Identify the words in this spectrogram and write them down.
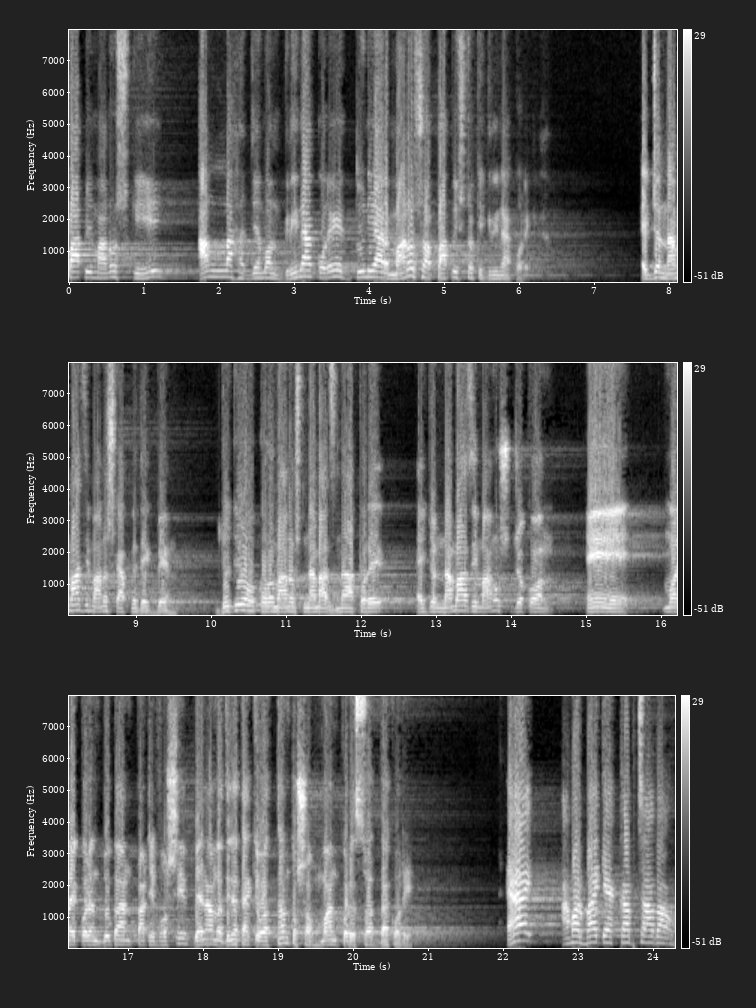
পাপী মানুষকে আল্লাহ যেমন ঘৃণা করে, দুনিয়ার মানুষও পাপিষ্টকে ঘৃণা করে। একজন নামাজি মানুষকে আপনি দেখবেন, যদিও কোনো মানুষ নামাজ না পড়ে একজন নামাজি মানুষ যখন মনে করেন দোকান পাটে বসে বেনামা দিলে তাকে অত্যন্ত সম্মান করে, শ্রদ্ধা করে। আমার বাইকে এক কাপ চা দাও।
